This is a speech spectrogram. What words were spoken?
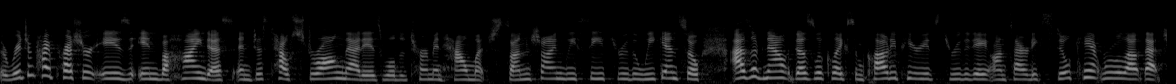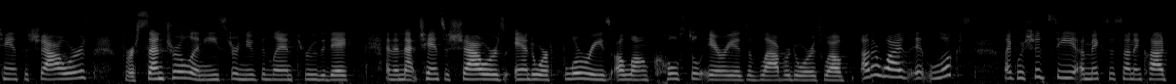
The ridge of high pressure is in behind us and just how strong that is will determine how much sunshine we see through the weekend. So as of now, it does look like some cloudy periods through the day on Saturday. Still can't rule out that chance of showers for central and eastern Newfoundland through the day. And then that chance of showers and or flurries along coastal areas of Labrador as well. Otherwise, it looks like we should see a mix of sun and cloud.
